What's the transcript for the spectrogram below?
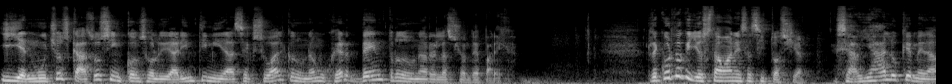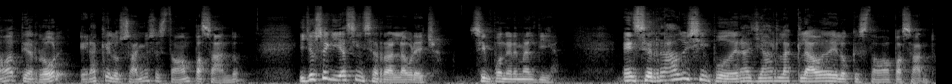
Y en muchos casos sin consolidar intimidad sexual con una mujer dentro de una relación de pareja. Recuerdo que yo estaba en esa situación. Si había algo que me daba terror era que los años estaban pasando y yo seguía sin cerrar la brecha sin ponerme al día, encerrado y sin poder hallar la clave de lo que estaba pasando,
